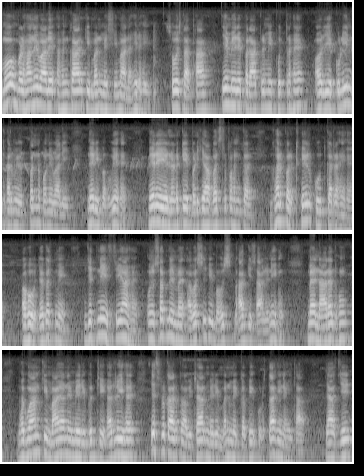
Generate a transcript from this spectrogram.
मोह बढ़ाने वाले अहंकार की मन में सीमा नहीं रही। सोचता था, ये मेरे पराक्रमी पुत्र हैं और ये कुलीन घर में उत्पन्न होने वाली मेरी बहुएँ हैं। मेरे ये लड़के बढ़िया वस्त्र पहनकर घर पर खेल कूद कर रहे हैं। अहो, जगत में जितनी स्त्रियाँ हैं, उन सब में मैं अवश्य ही बहुत भाग्यशालिनी हूँ। मैं नारद हूँ। भगवान की माया ने मेरी बुद्धि हर ली है। इस प्रकार का विचार मेरे मन में कभी उठता ही नहीं था। व्यास जी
